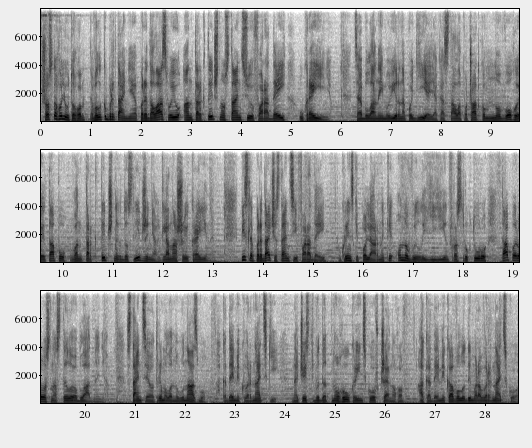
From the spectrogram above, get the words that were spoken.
6 лютого Великобританія передала свою антарктичну станцію Фарадей Україні. Це була неймовірна подія, яка стала початком нового етапу в антарктичних дослідженнях для нашої країни. Після передачі станції Фарадей українські полярники оновили її інфраструктуру та переоснастили обладнання. Станція отримала нову назву Академік Вернацький на честь видатного українського вченого, академіка Володимира Вернацького,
